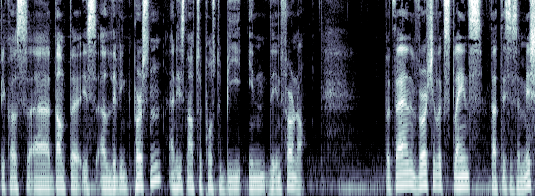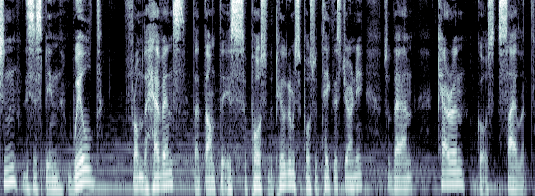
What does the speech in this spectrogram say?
because uh, Dante is a living person and he's not supposed to be in the Inferno. But then Virgil explains that this is a mission, this has been willed from the heavens, that Dante is supposed to, the pilgrim is supposed to take this journey. So then Charon goes silent.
